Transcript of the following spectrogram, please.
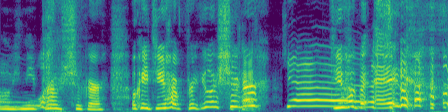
Oh, you need brown sugar. Okay, do you have regular sugar? Yeah. Do you have an egg?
